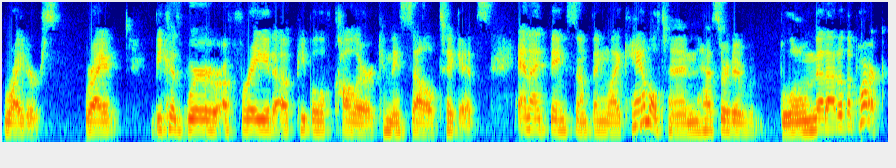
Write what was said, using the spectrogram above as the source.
writers, right? Because we're afraid of people of color, can they sell tickets? And I think something like Hamilton has sort of blown that out of the park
